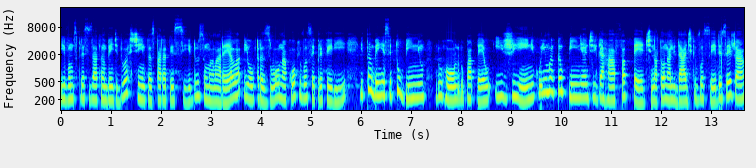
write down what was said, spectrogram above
e vamos precisar também de duas tintas para tecidos, uma amarela e outra azul na cor que você preferir e também esse tubinho do rolo do papel higiênico e uma tampinha de garrafa PET na tonalidade que você desejar.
